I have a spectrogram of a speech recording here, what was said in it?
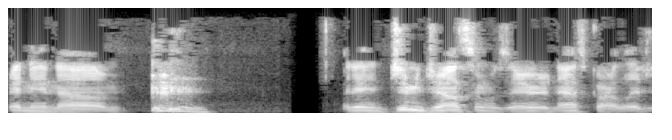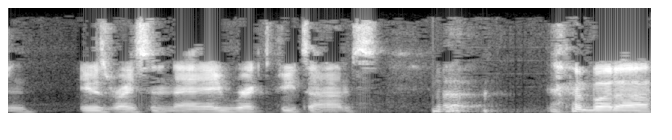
and then, um, and then Jimmie Johnson was there, a NASCAR legend. He was racing in that. He wrecked a few times. but, uh,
